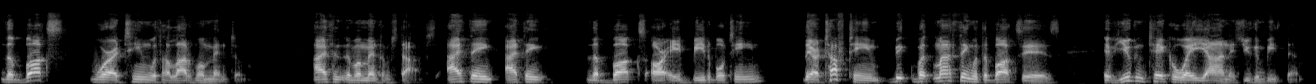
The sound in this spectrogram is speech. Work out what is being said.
The Bucks were a team with a lot of momentum. I think the momentum stops. I think I think the Bucks are a beatable team. They're a tough team, but my thing with the Bucks is if you can take away Giannis, you can beat them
